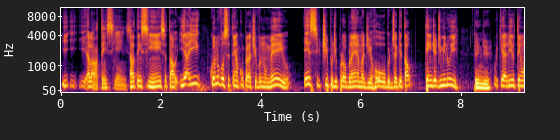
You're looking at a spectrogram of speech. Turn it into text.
E, e ela, ela tem ciência. Ela tem ciência e tal. E aí, quando você tem a cooperativa no meio, esse tipo de problema de roubo, de aqui e tal, tende a diminuir. Entendi. Porque ali tem um,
